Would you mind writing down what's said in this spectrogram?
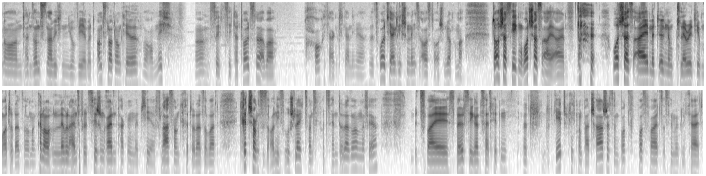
Und ansonsten habe ich ein Juwel mit Onslaught on Kill, warum nicht? Ja, das ist nicht der tollste, aber brauche ich eigentlich gar nicht mehr. Das wollte ich eigentlich schon längst austauschen, wie auch immer. Tausche das gegen Watcher's Eye ein. Watcher's Eye mit irgendeinem Clarity-Mod oder so. Man kann auch ein Level 1 Precision reinpacken mit hier Flason Crit oder sowas. Crit-Chance ist auch nicht so schlecht, 20% oder so ungefähr. Mit zwei Spells die ganze Zeit hitten. Das, das geht, kriegt man ein paar Charges in Bossfights, das ist eine Möglichkeit.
